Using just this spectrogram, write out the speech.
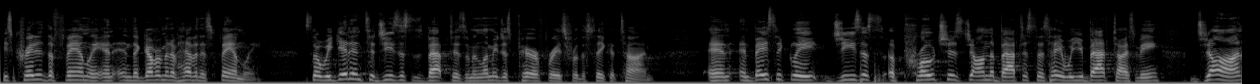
He's created the family, and, and the government of heaven is family. So we get into Jesus' baptism, and let me just paraphrase for the sake of time. And, and basically, Jesus approaches John the Baptist, says, Hey, will you baptize me? John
